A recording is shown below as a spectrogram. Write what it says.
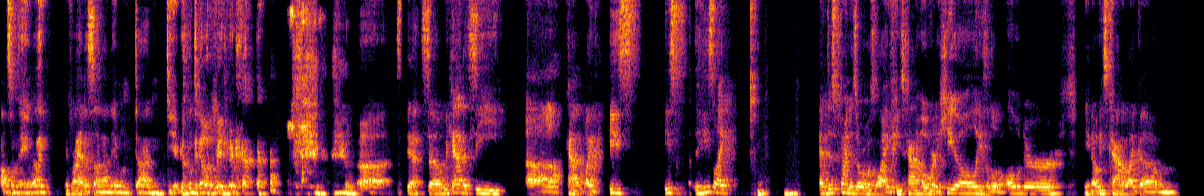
awesome name. Like if I had a son, I'd name him Don Diego de la Vega. uh, yeah, so we kind of see uh kind of like he's he's he's like at this point in Zorro's life, he's kind of over the hill. He's a little older. You know, he's kind of like um,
